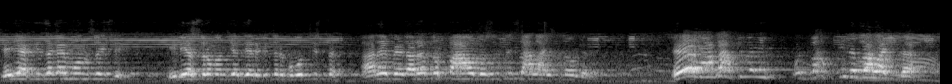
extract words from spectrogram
সেই একই জায়গায় মন চাইছে। ইলিয়াস রহমান জিয়াদের ভিতরে বহুত চেষ্টা। আরে বেড়ারে তো পাও দোষী চালাইস না এ মাথা তুই ওই- বাচ্চিরে চালাইস না।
